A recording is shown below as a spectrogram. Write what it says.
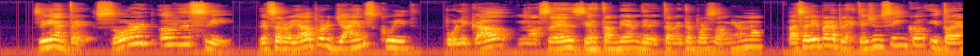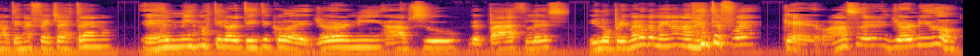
Siguiente, Sword of the Sea, desarrollado por Giant Squid, publicado, no sé si es también directamente por Sony o no. Va a salir para PlayStation 5 y todavía no tiene fecha de estreno. Es el mismo estilo artístico de Journey, Absu, The Pathless. Y lo primero que me vino a la mente fue que van a hacer Journey 2.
